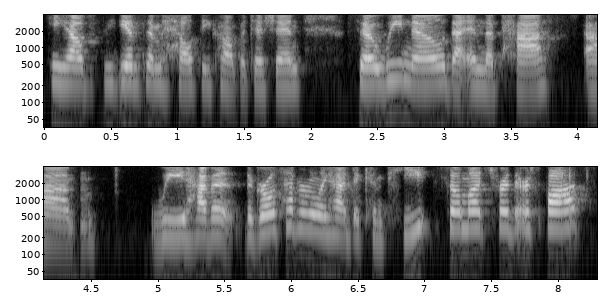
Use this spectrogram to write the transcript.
He helps, he gives them healthy competition. So we know that in the past, um, we haven't the girls haven't really had to compete so much for their spots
